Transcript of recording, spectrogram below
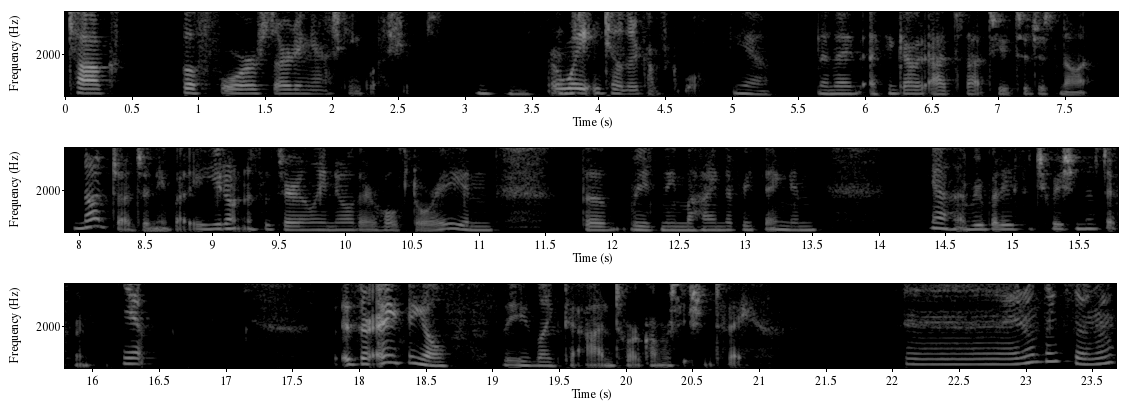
talk before starting asking questions, mm-hmm. or wait until they're comfortable. Yeah. And I, I think I would add to that too to just not not judge anybody. You don't necessarily know their whole story and the reasoning behind everything and yeah, everybody's situation is different. Yep. Is there anything else that you'd like to add to our conversation today? Uh, I don't think so. No.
